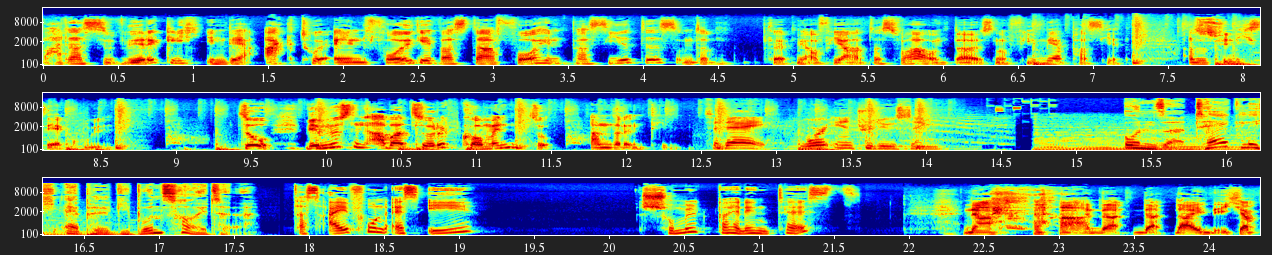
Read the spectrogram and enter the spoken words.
war das wirklich in der aktuellen Folge, was da vorhin passiert ist? Und dann fällt mir auf, ja, das war. Und da ist noch viel mehr passiert. Also das finde ich sehr cool. So, wir müssen aber zurückkommen zu anderen Themen. Today we're introducing unser täglich Apple gibt uns heute. Das iPhone SE schummelt bei den Tests? Na, na, nein, ich habe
